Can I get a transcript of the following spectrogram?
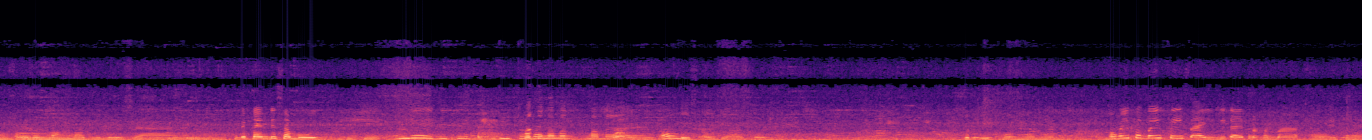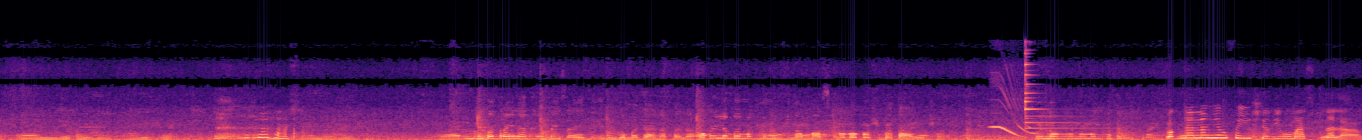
Yung Pero pang mabili sa, ano, Depende sa mood. dito, hindi, dito, dito Pwede naman mamaya yung Oh. face ID ate. Create 111. Okay pa ba yung Face ID kahit nakamask? Oh, ito. Oh, hindi. Oh, hindi po. Yes, ano yun. Ah, Ito try natin yung face ID if gumagana pala. Okay lang ba mag-remove ng mask? Mababash ba tayo siya? Kailangan naman kasi i-try. Wag na lang yung face shield, yung mask na lang.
